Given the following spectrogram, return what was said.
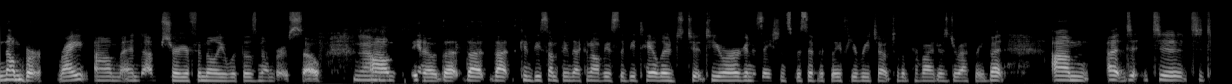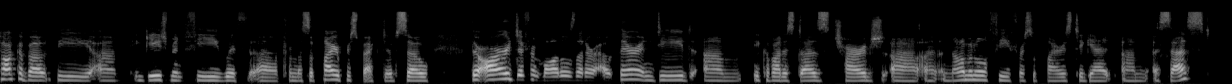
number right um, and i'm sure you're familiar with those numbers so yeah. um, you know that that that can be something that can obviously be tailored to, to your organization specifically if you reach out to the providers directly but um, uh, to, to, to talk about the um, engagement fee with uh, from a supplier perspective so there are different models that are out there. Indeed, um, EcoVadis does charge uh, a nominal fee for suppliers to get um, assessed.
